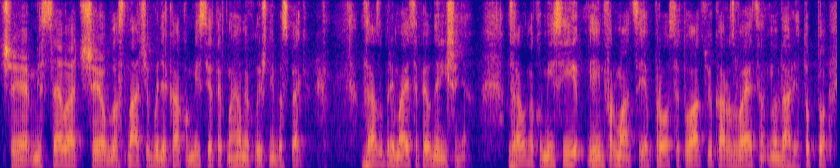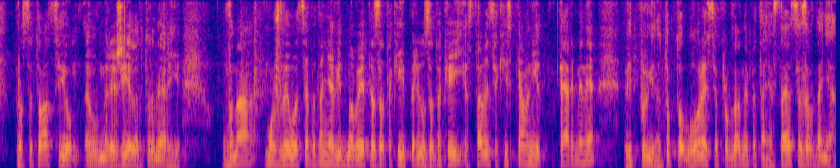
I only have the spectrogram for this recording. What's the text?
чи місцева, чи обласна, чи будь-яка комісія техногенно-екологічної безпеки. Зразу приймається певне рішення. Зразу на комісії є інформація про ситуацію, яка розвивається надалі. Тобто про ситуацію в мережі електроенергії. Вона можливо це питання відновити за такий період, за такий і ставляться якісь певні терміни відповідно. Тобто обговорюється проблемне питання, ставиться завдання.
